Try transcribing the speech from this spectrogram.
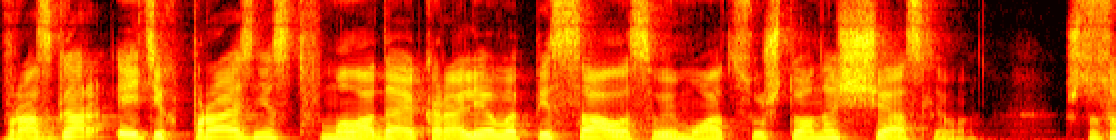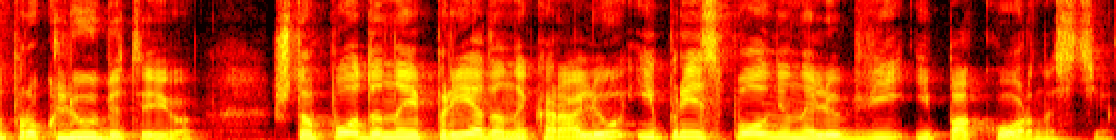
В разгар этих празднеств молодая королева писала своему отцу, что она счастлива, что супруг любит ее, что поданные преданы королю и преисполнены любви и покорности.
